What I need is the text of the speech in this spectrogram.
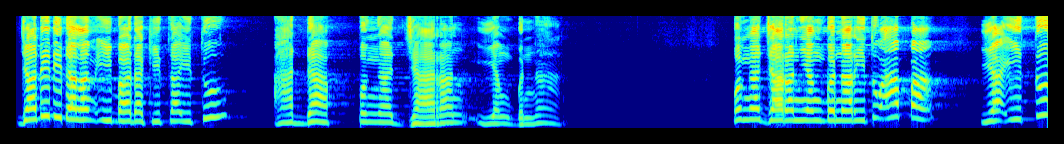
Jadi di dalam ibadah kita itu ada pengajaran yang benar. Pengajaran yang benar itu apa? Yaitu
